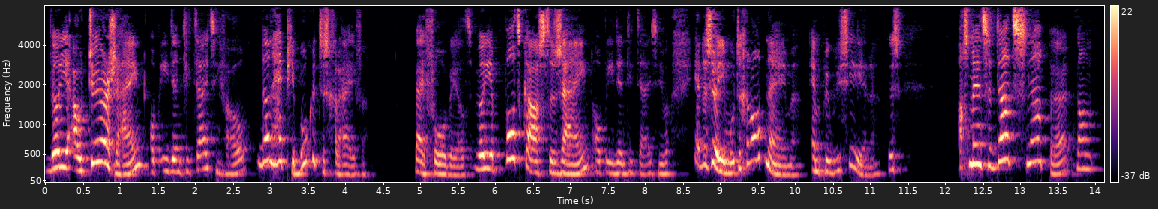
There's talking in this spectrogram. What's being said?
wil je auteur zijn op identiteitsniveau, dan heb je boeken te schrijven bijvoorbeeld. Wil je podcaster zijn op identiteitsniveau? Ja, dan zul je moeten gaan opnemen en publiceren. Dus als mensen dat snappen, dan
